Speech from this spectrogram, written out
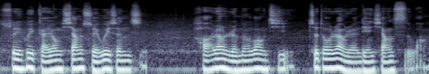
所以会改用香水、卫生纸，好让人们忘记。这都让人联想死亡。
